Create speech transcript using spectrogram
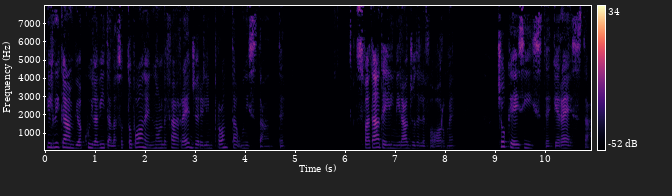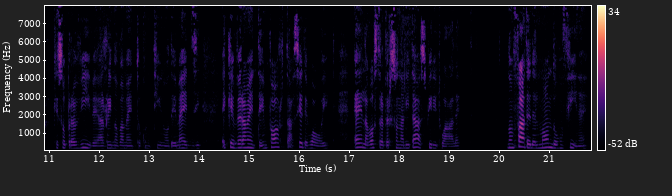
Il ricambio a cui la vita la sottopone non le fa reggere l'impronta un istante. Sfatate il miraggio delle forme. Ciò che esiste, che resta, che sopravvive al rinnovamento continuo dei mezzi e che veramente importa siete voi, è la vostra personalità spirituale. Non fate del mondo un fine,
